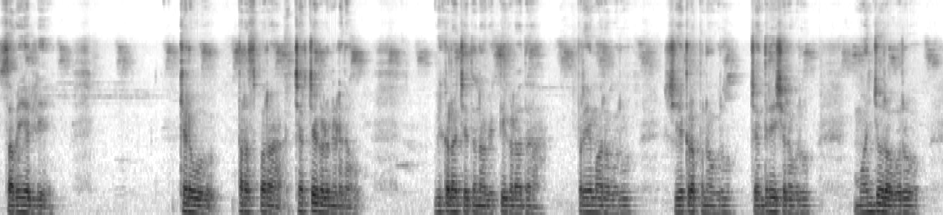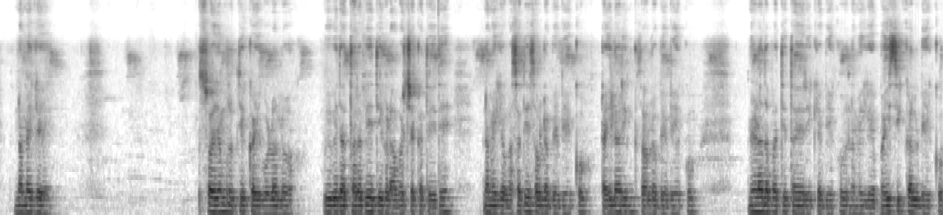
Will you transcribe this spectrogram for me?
ಸಭೆಯಲ್ಲಿ ಕೆಲವು ಪರಸ್ಪರ ಚರ್ಚೆಗಳು ನಡೆದವು. ವಿಕಲಚೇತನ ವ್ಯಕ್ತಿಗಳಾದ ಪ್ರೇಮರವರು, ಶೇಖರಪ್ಪನವರು ಚಂದ್ರೇಶ್ವರವರು ಮಂಜೂರವರು ನಮಗೆ ಸ್ವಯಂ ವೃತ್ತಿ ಕೈಗೊಳ್ಳಲು ವಿವಿಧ ತರಬೇತಿಗಳ ಅವಶ್ಯಕತೆ ಇದೆ. ನಮಗೆ ವಸತಿ ಸೌಲಭ್ಯ ಬೇಕು, ಟೈಲರಿಂಗ್ ಸೌಲಭ್ಯ ಬೇಕು ಮೇಣದ ಬತ್ತಿ ತಯಾರಿಕೆ ಬೇಕು, ನಮಗೆ ಬೈಸಿಕಲ್ ಬೇಕು,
